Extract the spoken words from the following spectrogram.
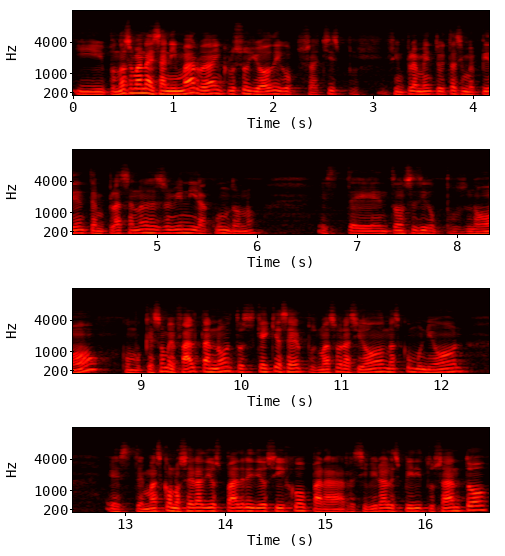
Y pues no se van a desanimar, ¿verdad? Incluso yo digo, pues, achis, pues simplemente ahorita si me piden templaza, ¿no? Eso es bien iracundo, ¿no? Este, entonces digo, pues no, como que eso me falta, ¿no? Entonces, ¿qué hay que hacer? Pues más oración, más comunión, este, más conocer a Dios Padre y Dios Hijo para recibir al Espíritu Santo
